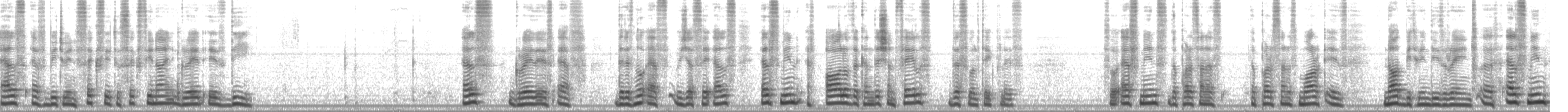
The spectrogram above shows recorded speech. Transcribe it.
else if between 60 to 69 grade is D. Else grade is F. There is no F we just say else. Else mean if all of the condition fails this will take place. So F means the person is the person's mark is not between these range. Uh, else mean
